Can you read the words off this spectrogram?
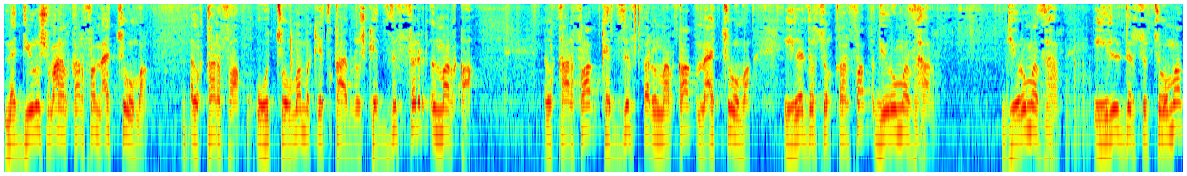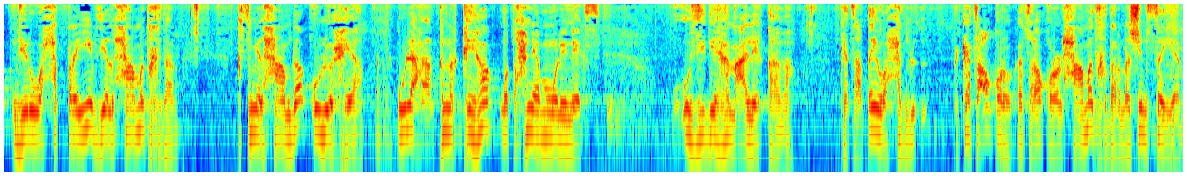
ما ديروش مع القرفة مع الثومه القرفة والثومه ما كيتقابلوش كتزفر المرقة. القرفة كتزفر المرقة مع الثومه إلا درتو القرفة ديروا مزهر ديروا مزهر إلا درتو الثومه ديروا واحد الطريف ديال الحامض خضر. قسمي الحامضة ولوحيها. ولا نقيها وطحنيها بمولينكس وزيديها مع الإقامة. كتعطيه واحد كتعقروا كتعقروا الحامض خضر ماشي مصير.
